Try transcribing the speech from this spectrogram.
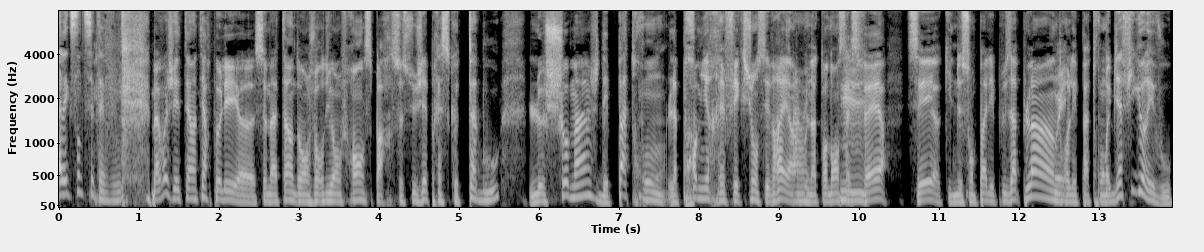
Alexandre, c'est à vous. Bah moi j'ai été interpellé euh, ce matin dans Aujourd'hui en France par ce sujet presque tabou, le chômage des patrons. La première réflexion, c'est vrai, hein, Ah oui. a tendance à se Mhm. faire, c'est euh, qu'ils ne sont pas les plus à plaindre, Oui. les patrons. Eh bien figurez-vous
